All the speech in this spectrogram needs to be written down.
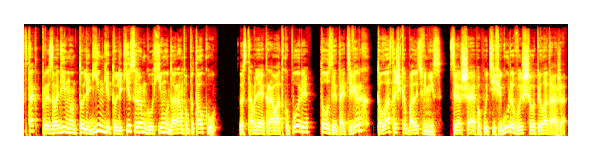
в такт производимым то ли гинги, то ли кисером глухим ударом по потолку, заставляя кроватку Пори то взлетать вверх, то ласточка падать вниз, совершая по пути фигуры высшего пилотажа.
